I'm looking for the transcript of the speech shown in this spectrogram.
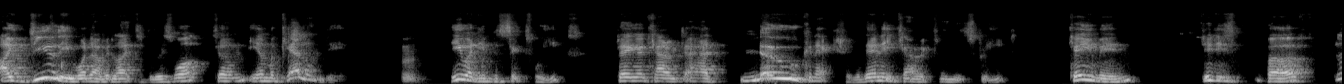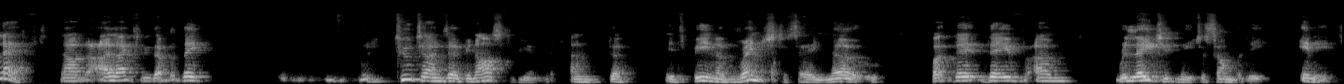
Ideally, what I would like to do is what um, Ian McKellen did. Hmm. He went in for six weeks, playing a character had no connection with any character in the street, came in, did his birth, left. Now, I like to do that, but they two times I've been asked to be in it, and uh, it's been a wrench to say no, but they, have um, related me to somebody in it,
